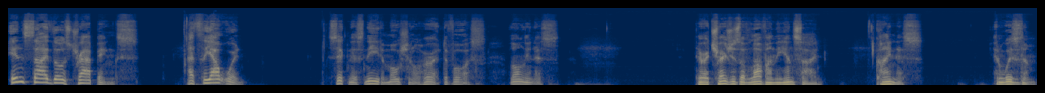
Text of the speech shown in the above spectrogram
inside those trappings, that's the outward. Sickness, need, emotional hurt, divorce, loneliness. There are treasures of love on the inside, kindness, and wisdom.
